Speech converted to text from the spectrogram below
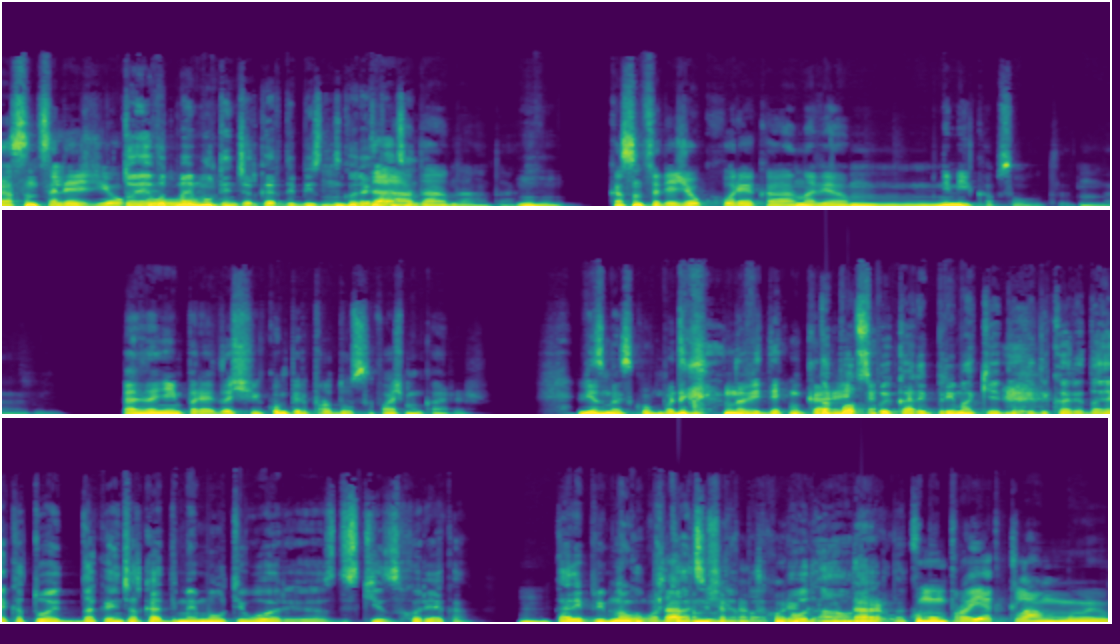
Ca să înțelegi eu Tu cu... ai avut mai multe încercări de business, corect? Da, Înțeleg? da, da, da. Mhm. Ca să înțelegi eu cu Horeca n-aveam nimic absolut. Pentru ne părea, da și cumperi produs, să faci mâncare și vezi mai scump, adică nu vedem care Dar poți spui care e prima chedică de care dai? E că tu, dacă ai încercat de mai multe ori uh, să deschizi Horeca, Mm. care e prima Nu, complicație? odată am unei încercat apare? Horeca. O, a, Dar odată, da? cum un proiect l-am uh,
